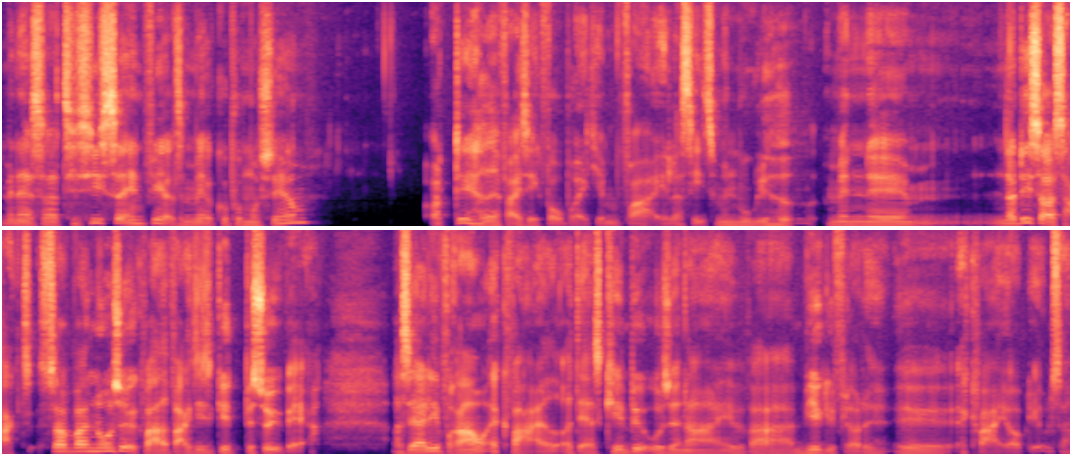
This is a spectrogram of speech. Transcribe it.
men altså til sidst så endte vi altså med at gå på museum, og det havde jeg faktisk ikke forberedt hjemmefra, eller set som en mulighed. Men øh, når det så er sagt, så var Nordsøakvariet faktisk et besøg værd. Og særligt Vrag-akvariet og deres kæmpe oceanarie var virkelig flotte øh, akvarieoplevelser.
